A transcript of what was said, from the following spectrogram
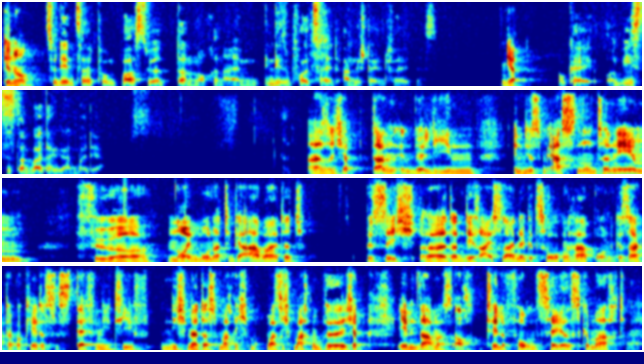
Genau. Zu dem Zeitpunkt warst du ja dann noch in einem, in diesem Vollzeit-Angestelltenverhältnis. Ja. Okay, und wie ist es dann weitergegangen bei dir? Also ich habe dann in Berlin in diesem ersten Unternehmen für neun Monate gearbeitet, bis ich äh, dann die Reißleine gezogen habe und gesagt habe, okay, das ist definitiv nicht mehr das, mach ich, was ich machen will. Ich habe eben damals auch Telefonsales gemacht, ja.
